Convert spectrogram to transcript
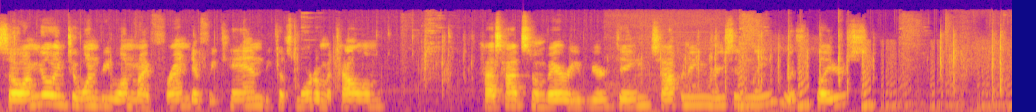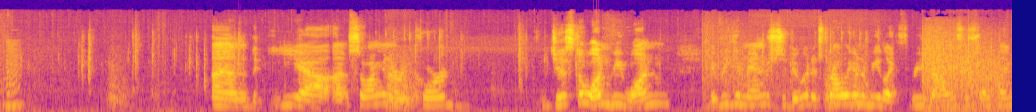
So I'm going to 1v1 my friend if we can, because Mortem Metallum has had some very weird things happening recently with players. And yeah, uh, so I'm gonna record just a 1v1. If we can manage to do it, it's probably gonna be like three rounds or something.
